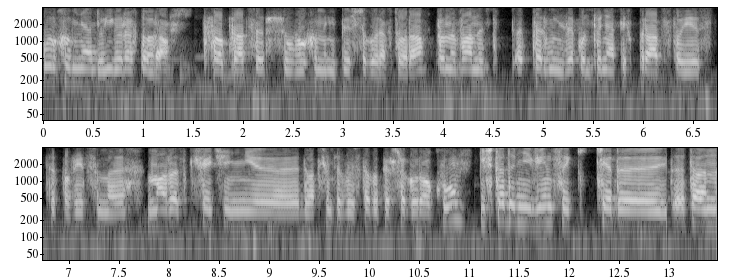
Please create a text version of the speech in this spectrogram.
uruchomienia drugiego reaktora. Trwa prace przy uruchomieniu pierwszego reaktora. Planowany termin zakończenia tych prac to jest powiedzmy marzec, kwiecień 2021 e, roku i wtedy mniej więcej, kiedy ten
